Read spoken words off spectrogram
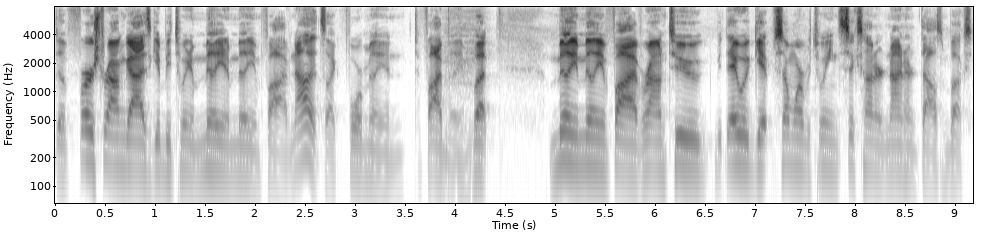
the first round guys get between a million and a million five. Now it's like four million to five million, but a million, million five. Round two, they would get somewhere between six hundred, nine hundred thousand bucks.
